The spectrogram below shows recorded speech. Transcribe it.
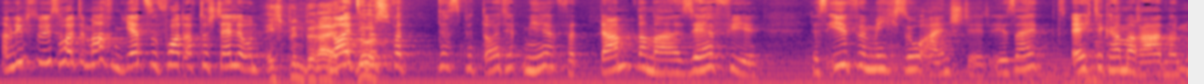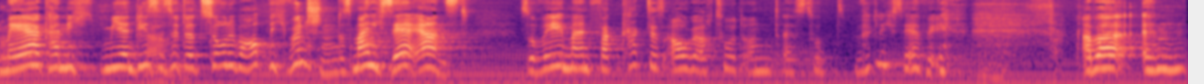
Am liebsten würde ich es heute machen, jetzt sofort auf der Stelle und. Ich bin bereit. Leute, das, das bedeutet mir verdammt nochmal sehr viel, dass ihr für mich so einsteht. Ihr seid echte Kameraden und mehr kann ich mir in dieser Situation überhaupt nicht wünschen. Das meine ich sehr ernst. So weh mein verkacktes Auge auch tut und es tut wirklich sehr weh. Aber ähm,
